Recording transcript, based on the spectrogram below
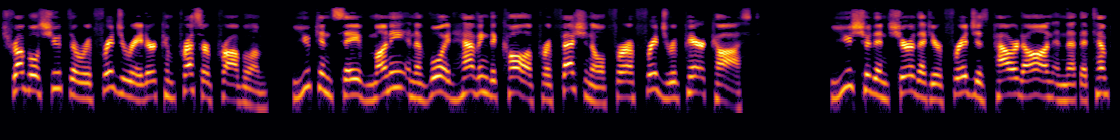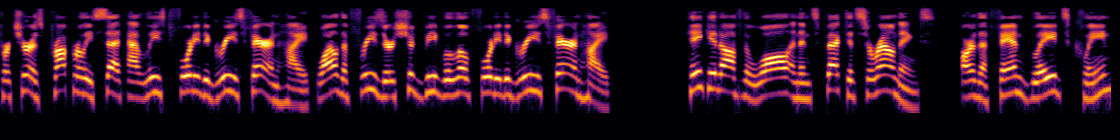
Troubleshoot the refrigerator compressor problem. You can save money and avoid having to call a professional for a fridge repair cost. You should ensure that your fridge is powered on and that the temperature is properly set at least 40 degrees Fahrenheit, while the freezer should be below 40 degrees Fahrenheit. Take it off the wall and inspect its surroundings. Are the fan blades clean?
